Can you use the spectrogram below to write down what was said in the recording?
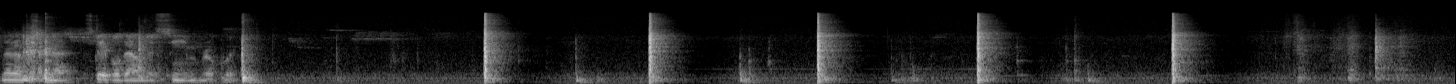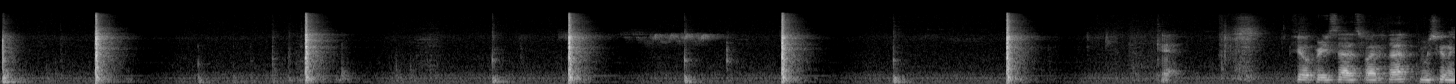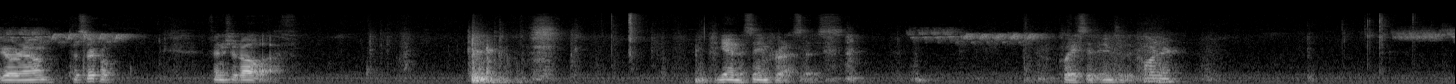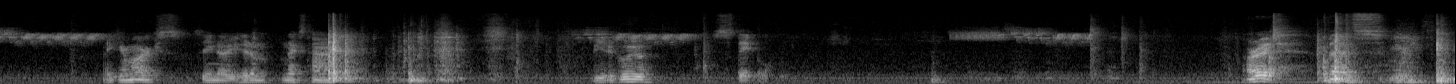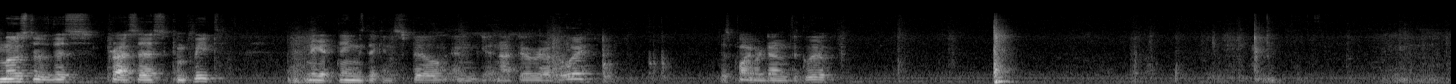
Then I'm just going to staple down this seam real quick. Feel pretty satisfied with that. I'm just going to go around the circle, finish it all off. Again, the same process. Place it into the corner. Make your marks so you know you hit them next time. Bead of glue, staple. Alright, that's most of this process complete. I'm gonna get things that can spill and get knocked over out of the way. At this point we're done with the glue.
